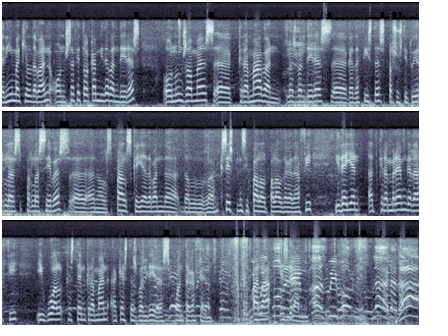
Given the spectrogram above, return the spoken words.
tenim aquí al davant, on s'ha fet el canvi de banderes, on uns homes eh, cremaven les banderes eh, gadafistes per substituir-les per les seves eh, en els pals que hi ha davant de, de l'accés principal al Palau de Gaddafi i deien et cremarem Gaddafi igual que estem cremant aquestes banderes quan t'agafem. Alà és gran. Ah,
